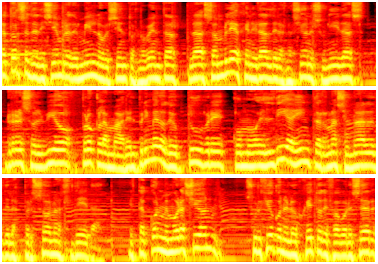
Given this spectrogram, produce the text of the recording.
14 de diciembre de 1990, la Asamblea General de las Naciones Unidas resolvió proclamar el 1 de octubre como el Día Internacional de las Personas de Edad. Esta conmemoración surgió con el objeto de favorecer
